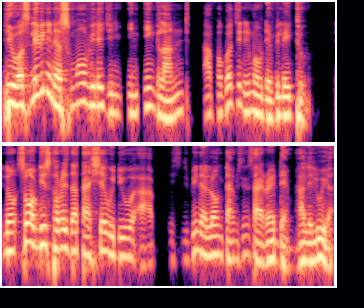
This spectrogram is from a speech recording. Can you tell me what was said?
He was living in a small village in, in England. I've forgotten the name of the village too. You know, some of these stories that I share with you, uh, it's been a long time since I read them. Hallelujah.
